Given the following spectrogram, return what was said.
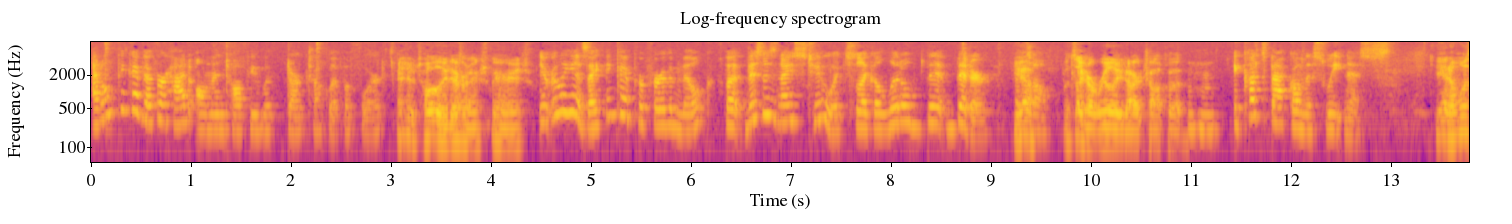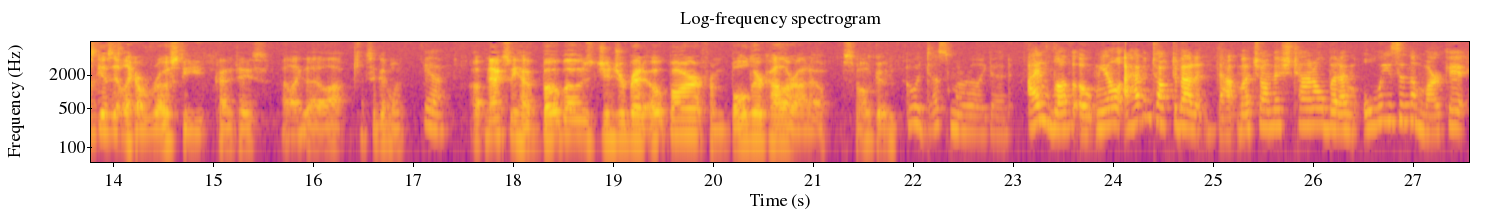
I don't think I've ever had almond toffee with dark chocolate before. It's a totally different experience. It really is. I think I prefer the milk, but this is nice too. It's like a little bit bitter. Yeah, all. it's like a really dark chocolate. hmm It cuts back on the sweetness. Yeah, it almost gives it like a roasty kind of taste. I like that a lot. That's a good one. Yeah. Up next, we have Bobo's Gingerbread Oat Bar from Boulder, Colorado. Smells good. Oh, it does smell really good. I love oatmeal. I haven't talked about it that much on this channel, but I'm always in the market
